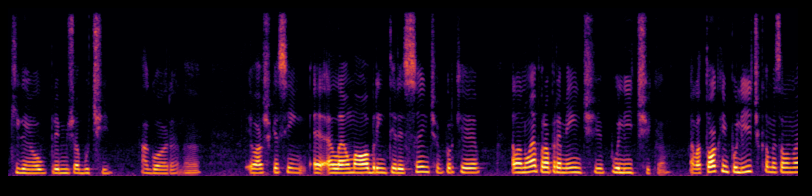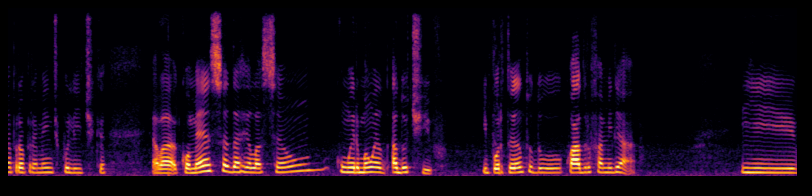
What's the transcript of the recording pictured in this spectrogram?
que ganhou o prêmio Jabuti agora, né? Eu acho que assim, é, ela é uma obra interessante porque ela não é propriamente política. Ela toca em política, mas ela não é propriamente política. Ela começa da relação com o irmão adotivo e, portanto, do quadro familiar. E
